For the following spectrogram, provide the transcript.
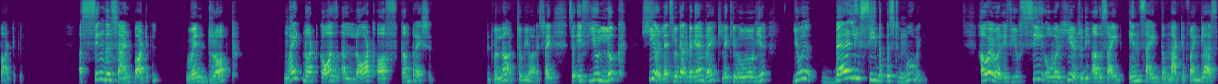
particle. A single sand particle, when dropped, might not cause a lot of compression. It will not, to be honest, right? So if you look here, let's look at it again, right? Like over here, you will barely see the piston moving. However, if you see over here to the other side, inside the magnifying glass,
